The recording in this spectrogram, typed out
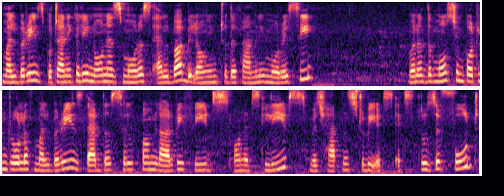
Mulberry is botanically known as Morus alba, belonging to the family Moraceae. One of the most important role of mulberry is that the silkworm larvae feeds on its leaves, which happens to be its exclusive food.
